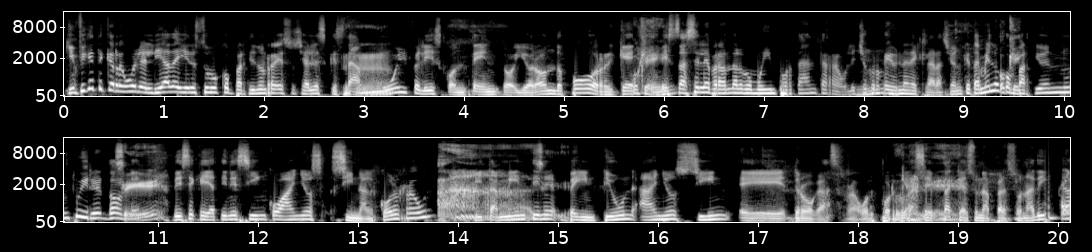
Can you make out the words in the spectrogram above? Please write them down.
quien fíjate que Raúl el día de ayer estuvo compartiendo en redes sociales que está muy feliz, contento y orando porque está celebrando algo muy importante, Raúl. De hecho, creo que hay una declaración que también lo compartió en un Twitter donde Dice que ya tiene cinco años sin alcohol, Raúl. y también tiene 21 años sin eh, drogas, Raúl, porque acepta que es una persona adicta,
